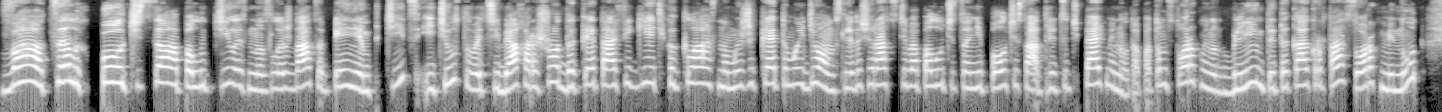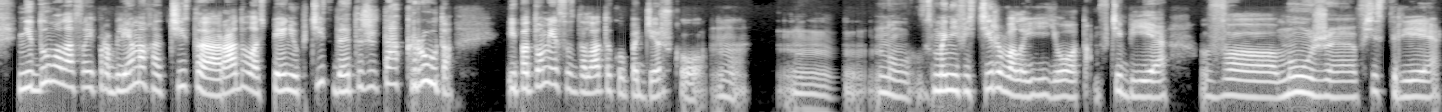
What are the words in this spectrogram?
вау, целых полчаса получилось наслаждаться пением птиц и чувствовать себя хорошо, так это офигеть, как классно, мы же к этому идем. В следующий раз у тебя получится не полчаса, а 35 минут, а потом 40 минут. Блин, ты такая крутая, 40 минут, не думала о своих своих проблемах, а чисто радовалась пению птиц, да это же так круто. И потом я создала такую поддержку, ну, ну, сманифестировала ее там в тебе, в муже, в сестре,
